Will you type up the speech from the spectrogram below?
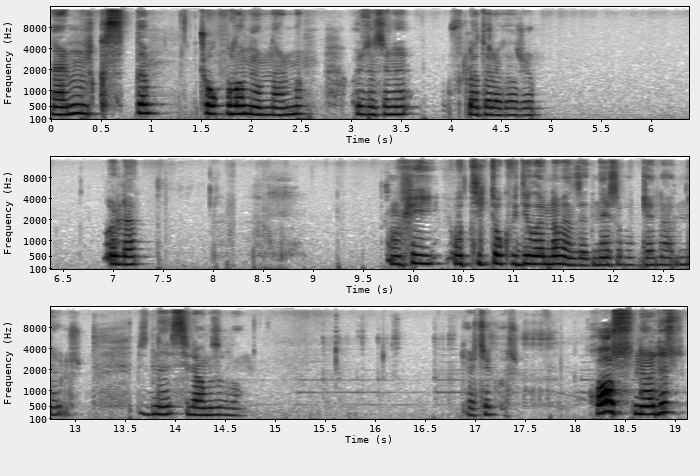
Mermim kısıtlı. Çok bulamıyorum mermi. O yüzden seni fırlatarak alacağım. Öyle. O şey o TikTok videolarına benzedi. Neyse bu kendi halinde ölür. Biz de silahımızı bulalım. Gerçek var. Hos neredesin?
